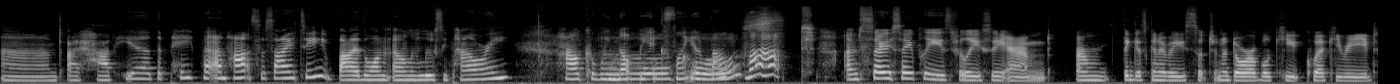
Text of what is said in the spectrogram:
And I have here The Paper and Heart Society by the one and only Lucy Powrie. How could we not be excited about that? I'm so, so pleased for Lucy, and I think it's going to be such an adorable, cute, quirky read.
